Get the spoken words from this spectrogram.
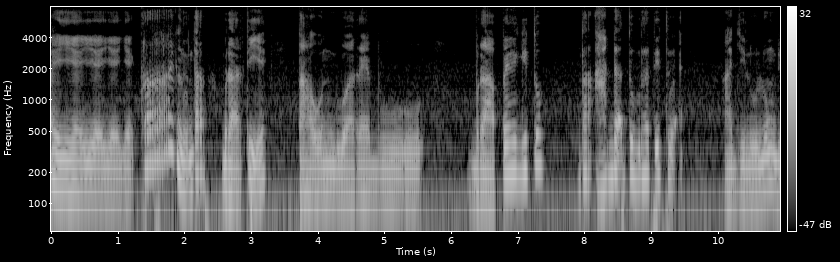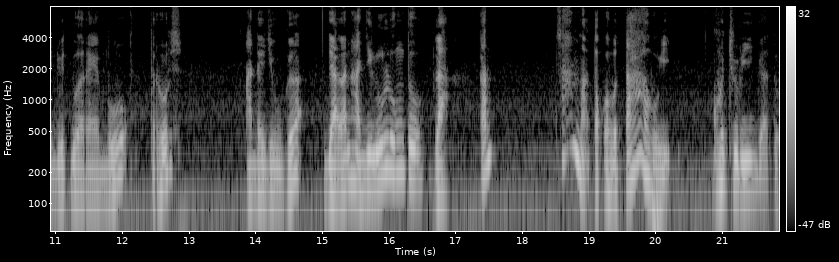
eh, iya iya iya iya. Keren lu ntar. Berarti ya tahun 2000 berapa gitu? Ntar ada tuh berarti tuh Haji Lulung di duit 2000 terus ada juga jalan Haji Lulung tuh. Lah kan sama tokoh Betawi gue curiga tuh.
